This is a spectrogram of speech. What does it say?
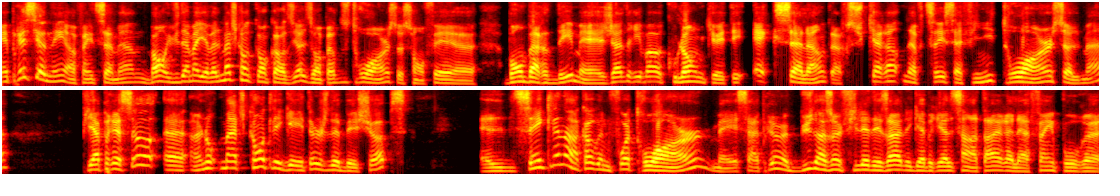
impressionné en fin de semaine. Bon, évidemment, il y avait le match contre Concordia. Ils ont perdu 3-1, se sont fait bombarder, mais Jade Rivard-Coulombe, qui a été excellente, a reçu 49 tirs, ça finit 3-1 seulement. Puis après ça, un autre match contre les Gators de Bishops. Elle s'incline encore une fois 3-1, mais ça a pris un but dans un filet désert de Gabriel Santerre à la fin pour euh,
